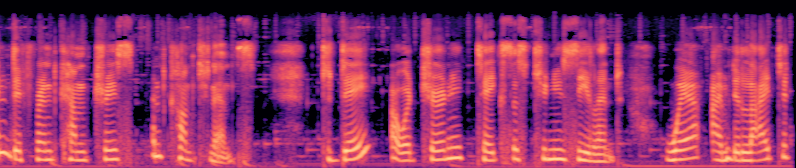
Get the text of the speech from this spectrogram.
in different countries and continents. Today, our journey takes us to New Zealand, where I'm delighted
